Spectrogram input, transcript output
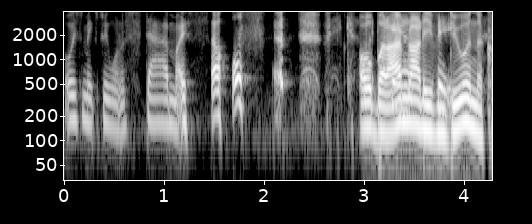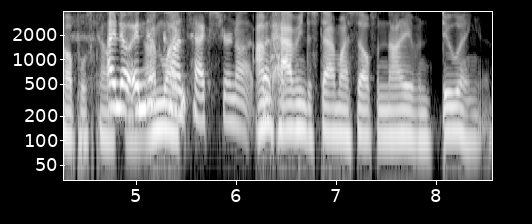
always makes me want to stab myself. Oh, but I'm not even doing the couples counseling. I know in this I'm like- context you're not. I'm having to stab myself and not even doing it.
